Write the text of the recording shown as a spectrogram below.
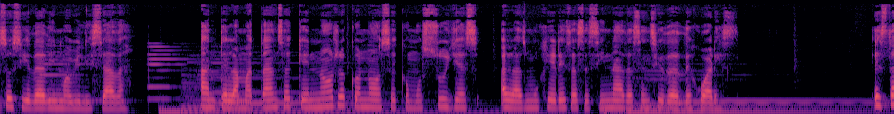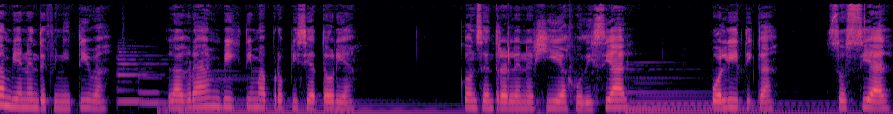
sociedad inmovilizada ante la matanza que no reconoce como suyas a las mujeres asesinadas en Ciudad de Juárez. Es también, en definitiva, la gran víctima propiciatoria. Concentra la energía judicial, política, social,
